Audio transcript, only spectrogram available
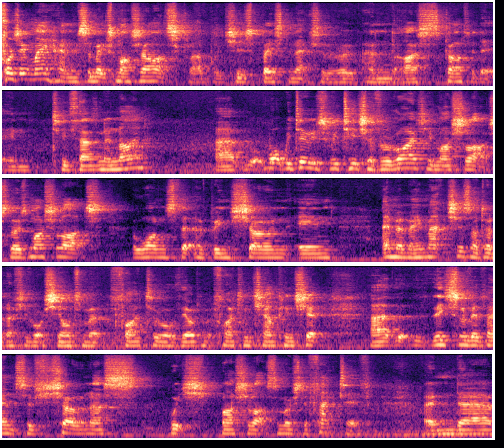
Project Mayhem is a mixed martial arts club which is based in Exeter and I started it in 2009. Uh, what we do is we teach a variety of martial arts. Those martial arts are ones that have been shown in MMA matches. I don't know if you've watched The Ultimate Fighter or The Ultimate Fighting Championship. Uh, th these sort of events have shown us which martial arts are most effective and uh,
